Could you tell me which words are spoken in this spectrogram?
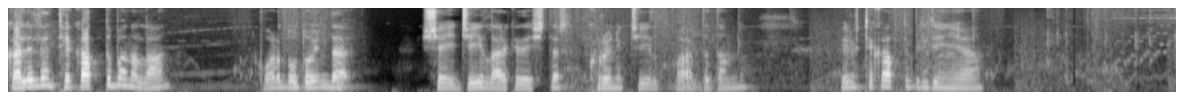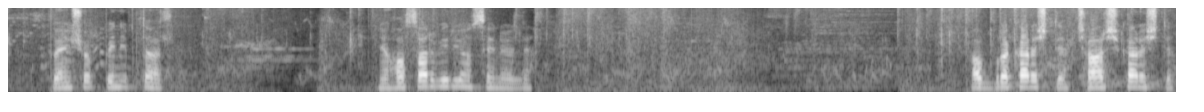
Galelen tek attı bana lan. Bu arada o da oyunda şey Jail arkadaşlar. Kronik Jail vardı adamda. Herif tek attı bildiğin ya. Ben şok ben iptal. Ne hasar veriyorsun sen öyle. Abi bura karıştı. Çarşı karıştı.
